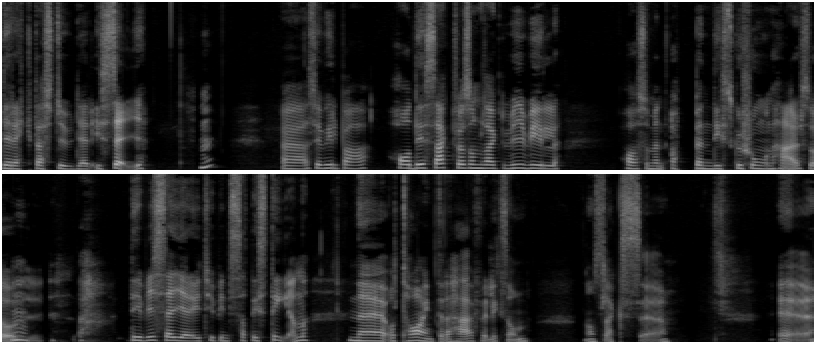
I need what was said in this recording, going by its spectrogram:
direkta studier i sig. Mm. Eh, så jag vill bara ha det sagt, för som sagt vi vill ha som en öppen diskussion här så Mm. det vi säger är ju typ inte satt i sten. Nej, och ta inte det här för liksom någon slags eh, eh,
